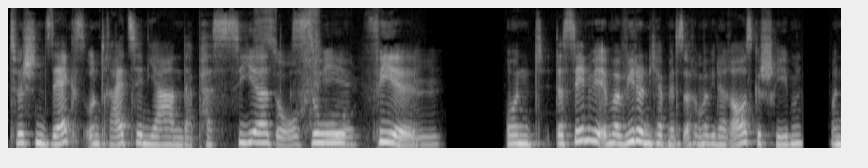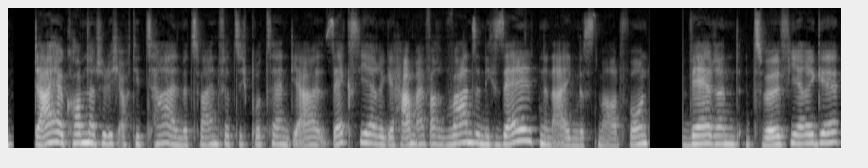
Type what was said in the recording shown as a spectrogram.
zwischen 6 und 13 Jahren, da passiert so, so viel. viel. Mhm. Und das sehen wir immer wieder und ich habe mir das auch immer wieder rausgeschrieben. Und daher kommen natürlich auch die Zahlen mit 42 Prozent. Ja, Sechsjährige haben einfach wahnsinnig selten ein eigenes Smartphone, während Zwölfjährige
